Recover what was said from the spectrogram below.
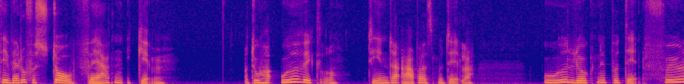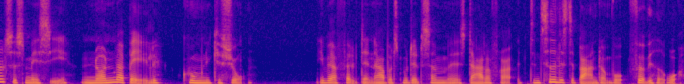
det er, hvad du forstår verden igennem. Og du har udviklet de indre arbejdsmodeller udelukkende på den følelsesmæssige, nonverbale kommunikation. I hvert fald den arbejdsmodel, som øh, starter fra den tidligste barndom, hvor, før vi havde ord.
